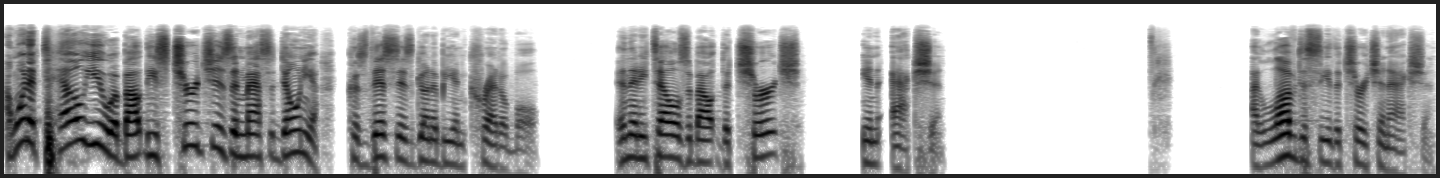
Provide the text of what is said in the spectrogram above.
I want to tell you about these churches in Macedonia because this is going to be incredible. And then he tells about the church in action. I love to see the church in action.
